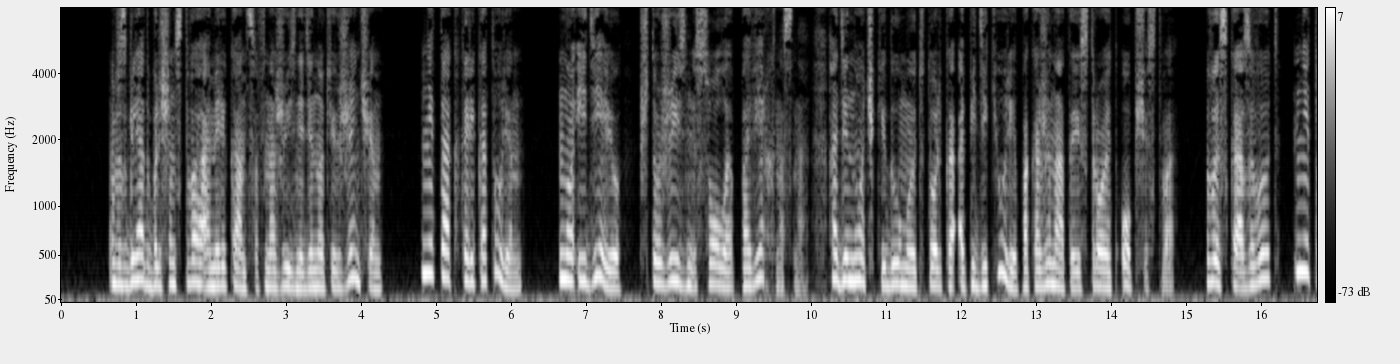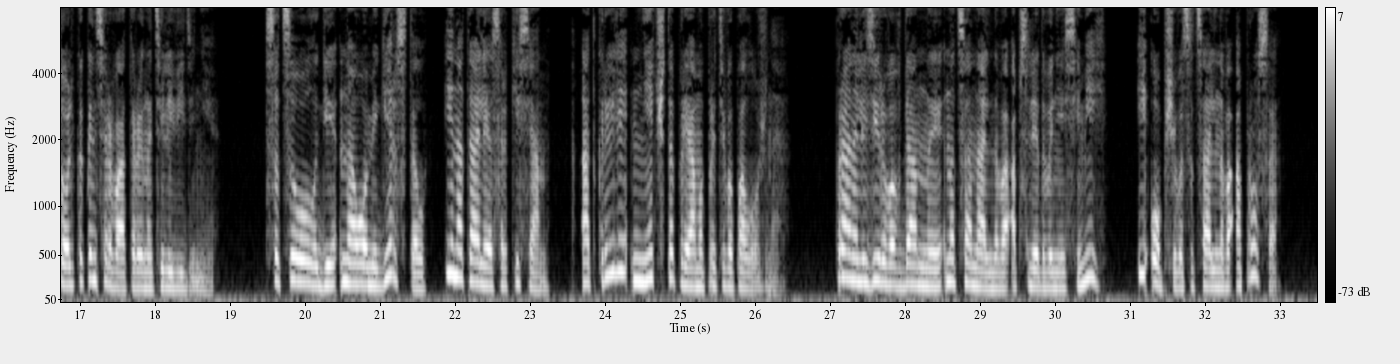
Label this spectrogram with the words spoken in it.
Взгляд большинства американцев на жизнь одиноких женщин не так карикатурен, но идею, что жизнь Соло поверхностна, одиночки думают только о педикюре, пока женатые строят общество, высказывают не только консерваторы на телевидении. Социологи Наоми Герстел и Наталья Саркисян открыли нечто прямо противоположное. Проанализировав данные национального обследования семей и общего социального опроса,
